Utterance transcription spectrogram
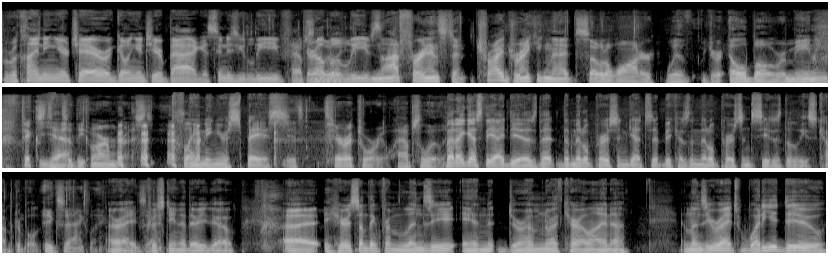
reclining your chair or going into your bag. As soon as you leave, your elbow leaves. Not for an instant. Try drinking that soda water with your elbow remaining fixed Yeah. to the armrest. Claiming your space. It's territorial, absolutely. But I guess the idea is that the middle person gets it because the middle person's seat is the least comfortable. Exactly. All right, Exactly. Christina, there you go. Uh, here's something from Lindsay in Durham, North Carolina. And Lindsay writes, What do you do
